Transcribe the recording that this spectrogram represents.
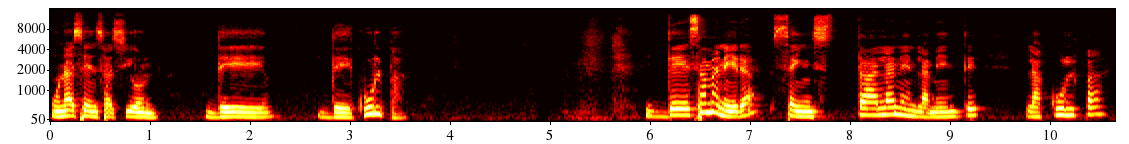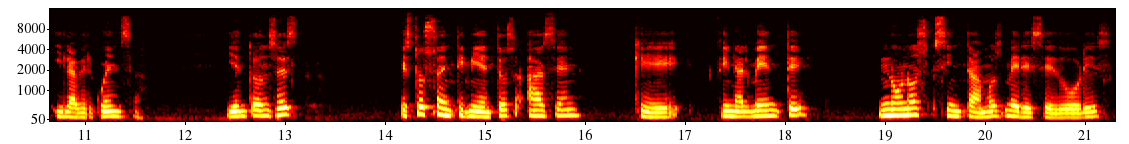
una sensación de, de culpa. De esa manera se instalan en la mente la culpa y la vergüenza. Y entonces estos sentimientos hacen que finalmente no nos sintamos merecedores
